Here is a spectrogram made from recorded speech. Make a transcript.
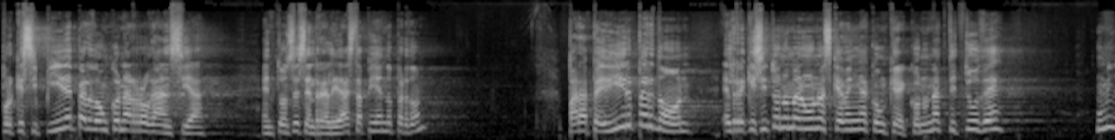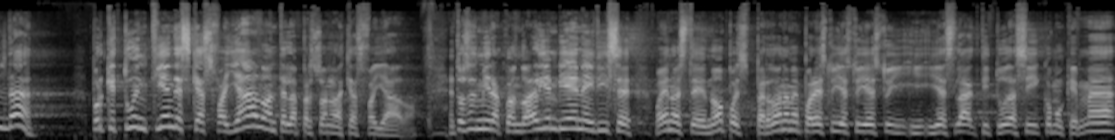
Porque si pide perdón con arrogancia, entonces en realidad está pidiendo perdón. Para pedir perdón, el requisito número uno es que venga con qué? Con una actitud de humildad. Porque tú entiendes que has fallado ante la persona a la que has fallado. Entonces, mira, cuando alguien viene y dice, bueno, este, no, pues perdóname por esto y esto y esto, y, es la actitud así como que, me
